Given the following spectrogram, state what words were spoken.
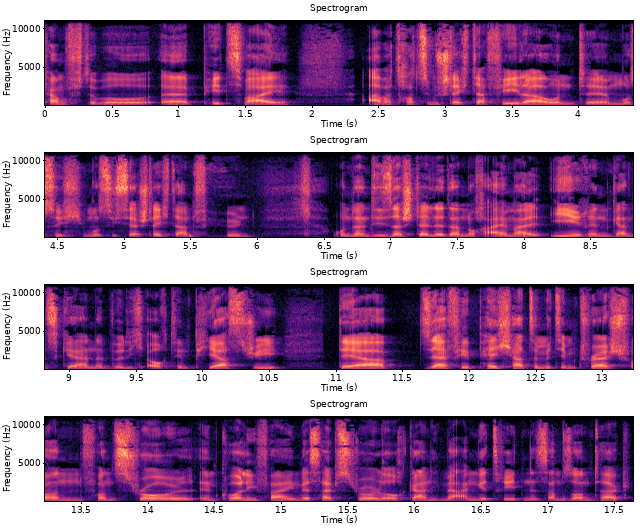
comfortable äh, P2, aber trotzdem schlechter Fehler und äh, muss sich muss sich sehr schlecht anfühlen. Und an dieser Stelle dann noch einmal ehren ganz gerne würde ich auch den Piastri, der sehr viel Pech hatte mit dem Crash von, von Stroll im Qualifying, weshalb Stroll auch gar nicht mehr angetreten ist am Sonntag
